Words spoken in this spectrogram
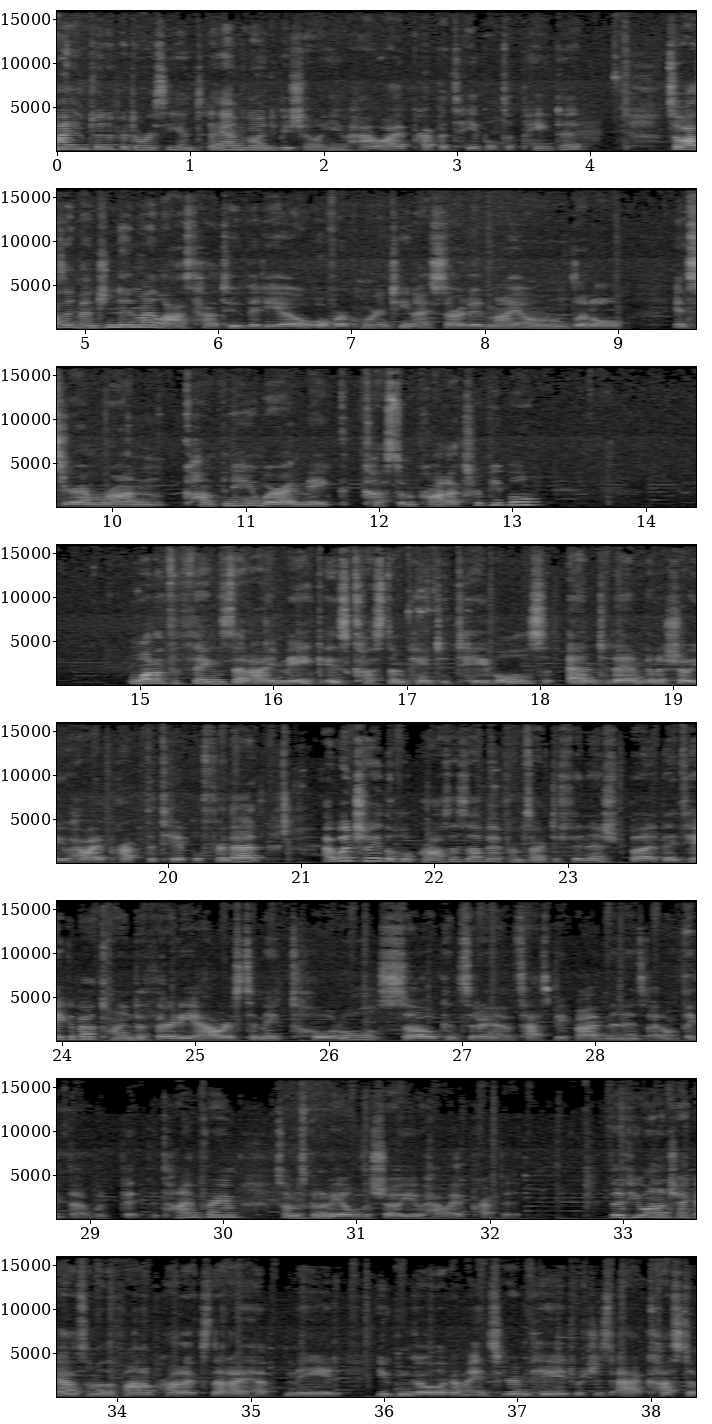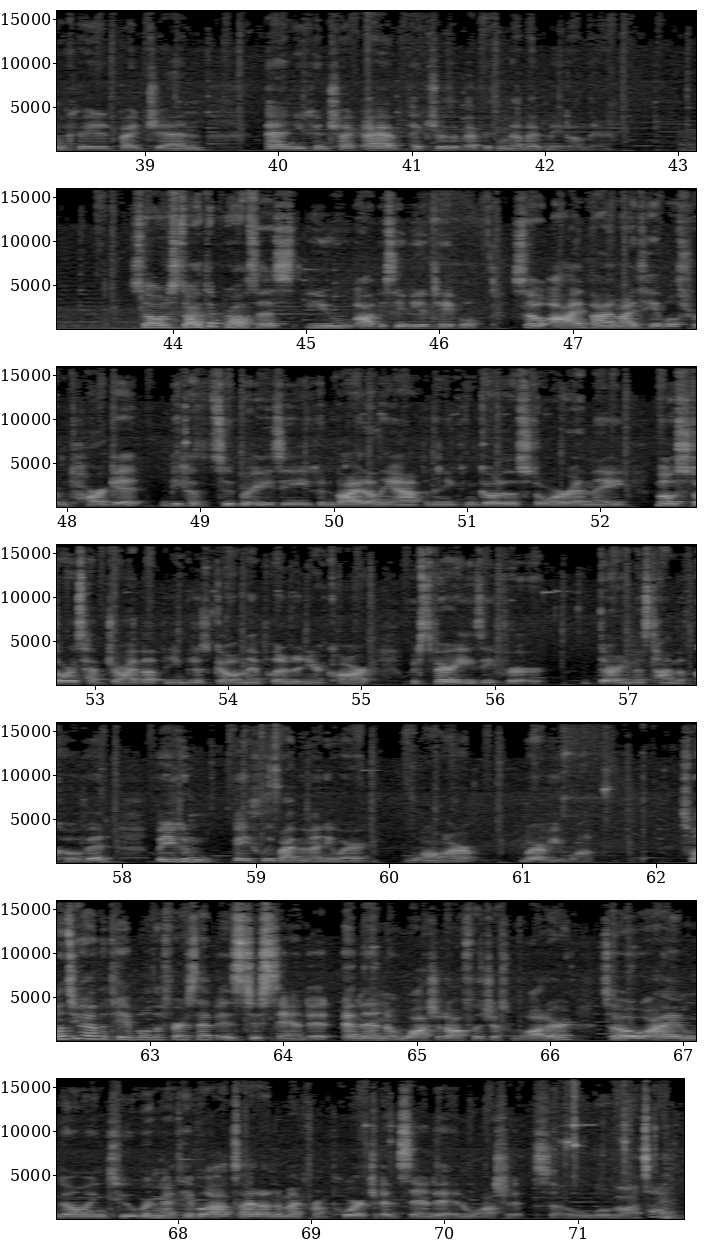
Hi, I'm Jennifer Dorsey and today I'm going to be showing you how I prep a table to paint it. So as I mentioned in my last how-to video, over quarantine I started my own little Instagram run company where I make custom products for people. One of the things that I make is custom painted tables and today I'm going to show you how I prep the table for that. I would show you the whole process of it from start to finish, but they take about 20 to 30 hours to make total, so considering that this has to be 5 minutes, I don't think that would fit the time frame, so I'm just going to be able to show you how I prep it. But if you want to check out some of the final products that I have made, you can go look at my Instagram page, which is at custom created by Jen, and you can check, I have pictures of everything that I've made on there. So to start the process, you obviously need a table. So I buy my tables from Target because it's super easy. You can buy it on the app and then you can go to the store and they most stores have drive up and you can just go and they put it in your car, which is very easy for during this time of COVID. But you can basically buy them anywhere, Walmart, wherever you want. So once you have the table, the first step is to sand it and then wash it off with just water. So I am going to bring my table outside onto my front porch and sand it and wash it. So we'll go outside.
